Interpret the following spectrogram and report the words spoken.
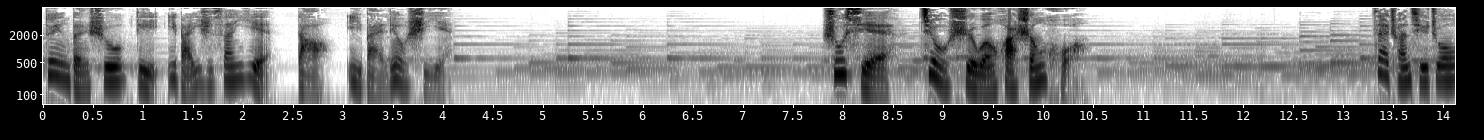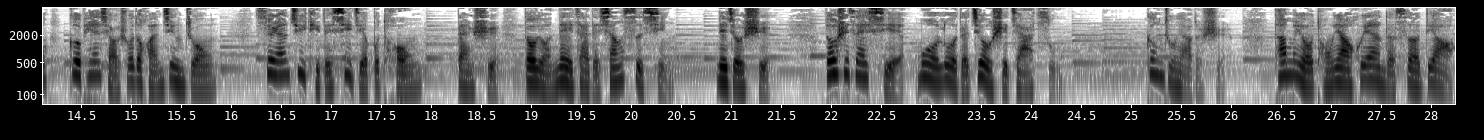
对应本书第一百一十三页。到一百六十页，书写旧式文化生活。在传奇中各篇小说的环境中，虽然具体的细节不同，但是都有内在的相似性，那就是都是在写没落的旧式家族。更重要的是，他们有同样灰暗的色调，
